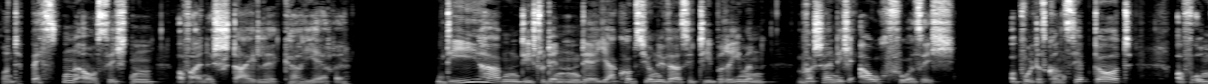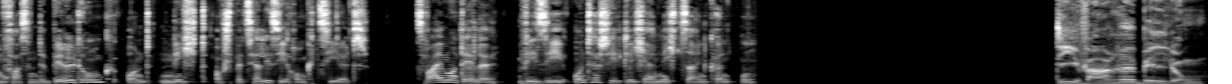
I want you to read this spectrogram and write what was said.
und besten Aussichten auf eine steile Karriere. Die haben die Studenten der Jakobs University Bremen wahrscheinlich auch vor sich, obwohl das Konzept dort auf umfassende Bildung und nicht auf Spezialisierung zielt. Zwei Modelle, wie sie unterschiedlicher nicht sein könnten. Die wahre Bildung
